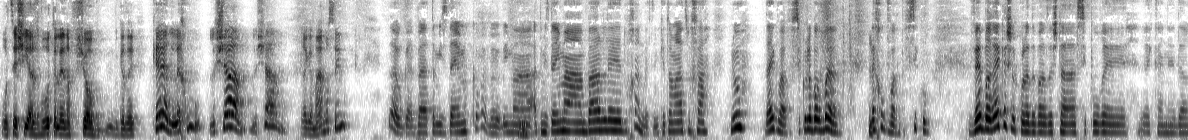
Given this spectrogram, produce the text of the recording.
רוצה שיעזבו אותו לנפשו וכזה כן לכו לשם לשם רגע מה הם עושים? זהו, ואתה מזדהה עם הקורא, עם ה- אתה מזדהה עם הבעל אה, דוכן בעצם, כי אתה אומר לעצמך, נו, די כבר, תפסיקו לברבר, לכו כבר, תפסיקו. וברקע של כל הדבר הזה יש את הסיפור אה, רקע נהדר,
